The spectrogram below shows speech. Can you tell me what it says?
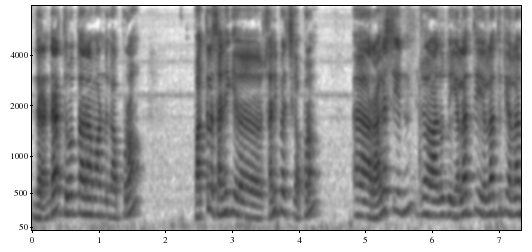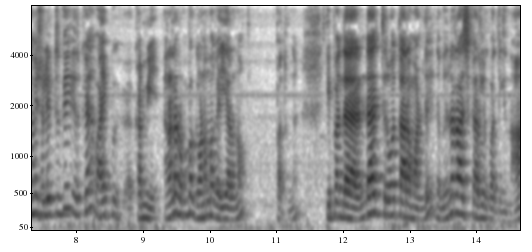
இந்த ரெண்டாயிரத்தி இருபத்தாறாம் ஆண்டுக்கு அப்புறம் பத்தில் சனிக்கு சனி பயிற்சிக்கு அப்புறம் அஹ், ரகசியம் அதாவது எல்லாத்தையும் எல்லாத்துட்டையும் எல்லாமே சொல்லிகிட்டு இருக்கு இருக்க வாய்ப்பு கம்மி. அதனால் ரொம்ப கவனமாக கையாளணும். பார்த்துங்க இப்போ இந்த ரெண்டாயிரத்தி இருபத்தாறாம் ஆண்டு இந்த மிதனராசிக்காரர்களுக்கு பார்த்தீங்கன்னா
